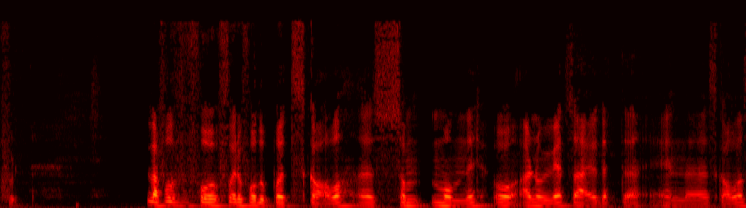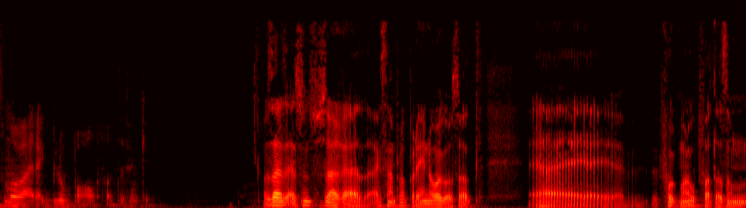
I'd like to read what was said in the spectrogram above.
For, I hvert fall for, for, å få det opp på et skala som monner. Og er det noe vi vet, så er jo dette en skala som må være global for at det funker. Og så, jeg syns du ser eksempler på det i Norge også, at eh, folk man oppfatter som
